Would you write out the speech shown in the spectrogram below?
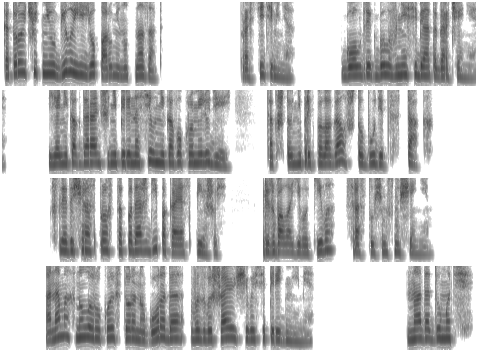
которое чуть не убило ее пару минут назад. «Простите меня». Голдрик был вне себя от огорчения. Я никогда раньше не переносил никого, кроме людей, так что не предполагал, что будет так. «В следующий раз просто подожди, пока я спешусь», — прервала его Кива с растущим смущением. Она махнула рукой в сторону города, возвышающегося перед ними. «Надо думать,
